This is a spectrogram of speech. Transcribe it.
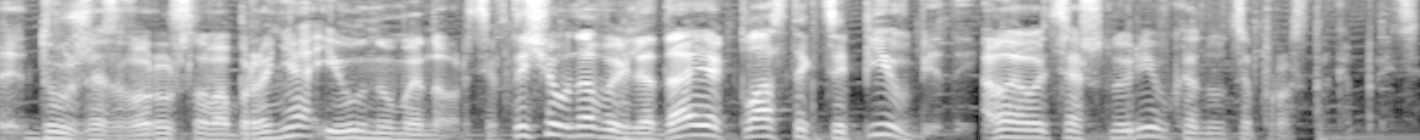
Е, Дуже зворушлива броня і у нуменорців. Те, що вона виглядає як пластик, це півбіди. Але оця шнурівка, ну це просто капець.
